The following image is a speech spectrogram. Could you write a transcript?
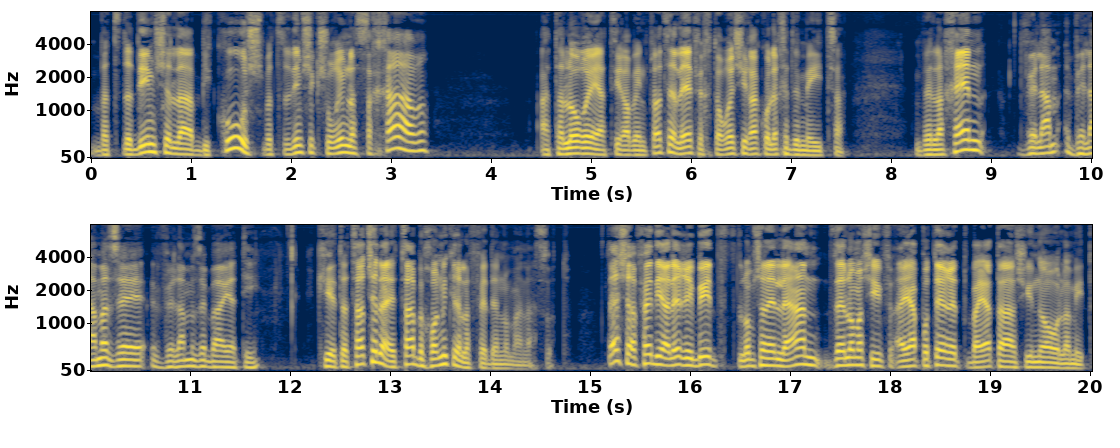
בצדדים של הביקוש, בצדדים שקשורים לשכר, אתה לא רואה עצירה באינפלציה, להפך, אתה רואה שהיא רק הולכת ומאיצה. ולכן, ולמה, ולמה, זה, ולמה זה בעייתי? כי את הצד של ההיצע בכל מקרה לפד אין לו מה לעשות. זה שהפד יעלה ריבית, לא משנה לאן, זה לא מה שהיה פותר את בעיית השינוע העולמית.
